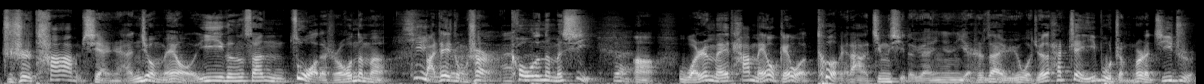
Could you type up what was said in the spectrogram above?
只是他显然就没有一跟三做的时候那么把这种事儿抠的那么细。对啊，我认为他没有给我特。别大的惊喜的原因，也是在于我觉得他这一部整个的机制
